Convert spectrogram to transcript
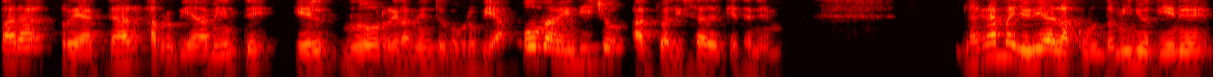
para redactar apropiadamente el nuevo reglamento de copropiedad, o más bien dicho, actualizar el que tenemos. La gran mayoría de los condominios tiene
